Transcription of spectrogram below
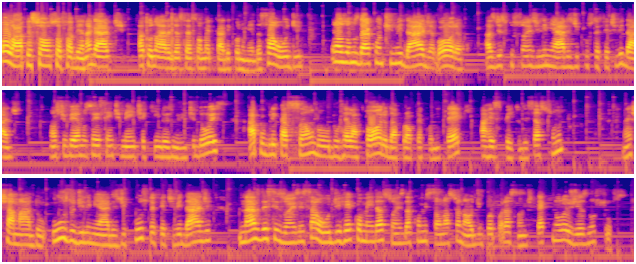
Olá, pessoal. Sou Fabiana Gatti, atuo na área de acesso ao mercado e economia da saúde. E nós vamos dar continuidade agora às discussões de limiares de custo-efetividade. Nós tivemos recentemente, aqui em 2022, a publicação do, do relatório da própria Conitec a respeito desse assunto, né, chamado Uso de Limiares de Custo-Efetividade nas Decisões em Saúde e Recomendações da Comissão Nacional de Incorporação de Tecnologias no SUS.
